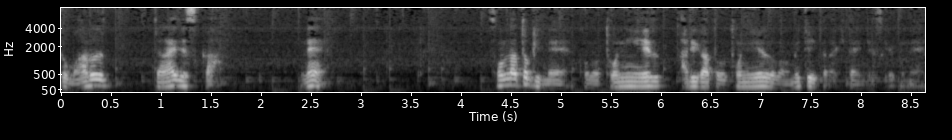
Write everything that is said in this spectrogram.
どうもあるじゃないですか。ね。そんな時ね、このトニー・エル、ありがとうトニー・エルドマンを見ていただきたいんですけどね、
